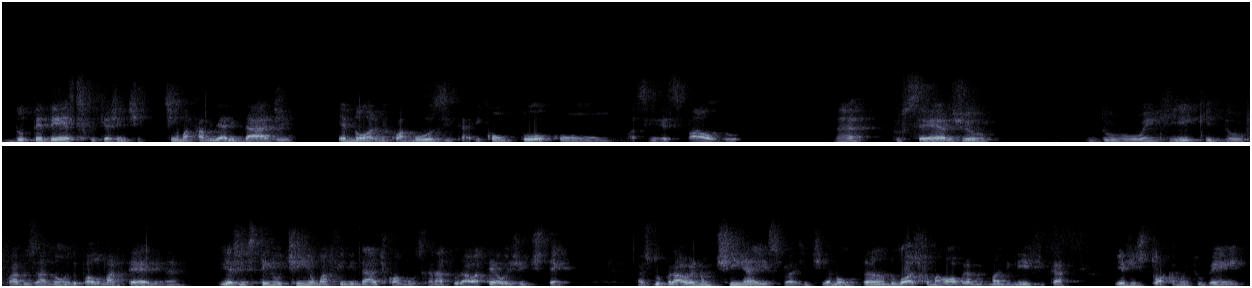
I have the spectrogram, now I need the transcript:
do Tedesco, que a gente tinha uma familiaridade enorme com a música e contou com assim o respaldo né, do Sérgio do Henrique, do Fábio Zanon e do Paulo Martelli, né? E a gente tem, tinha uma afinidade com a música natural, até hoje a gente tem. Mas do Brauer não tinha isso. A gente ia montando, lógico, uma obra magnífica e a gente toca muito bem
